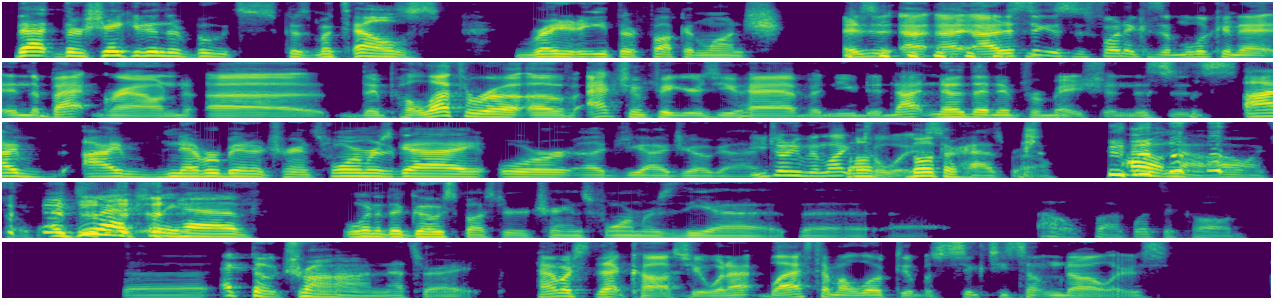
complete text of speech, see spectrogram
that they're shaking in their boots because Mattel's ready to eat their fucking lunch. Is it- I, I, just think this is funny because I'm looking at in the background uh the plethora of action figures you have, and you did not know that information. This is I've I've never been a Transformers guy or a GI Joe guy. you don't even like both, toys. both are Hasbro. I don't know. I don't like toys. I do actually have one of the Ghostbuster Transformers. The uh the uh, oh fuck, what's it called? The Ectotron. That's right. How much did that cost you? When I last time I looked, it was sixty something dollars.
